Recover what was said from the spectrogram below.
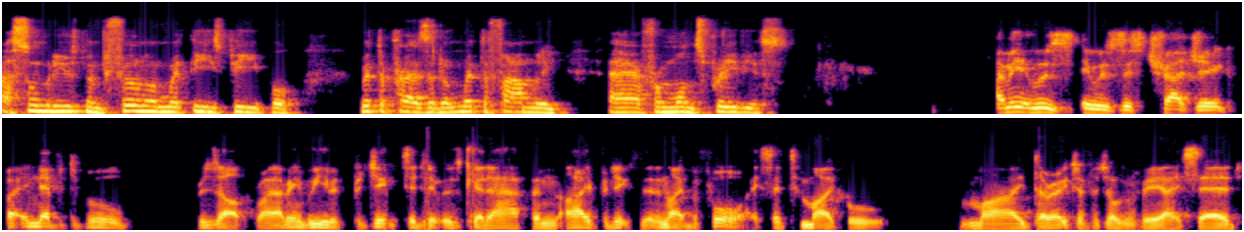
as somebody who's been filming with these people? with the president, with the family uh, for months previous? I mean, it was it was this tragic but inevitable result, right? I mean, we predicted it was going to happen. I predicted it the night before. I said to Michael, my director of photography, I said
